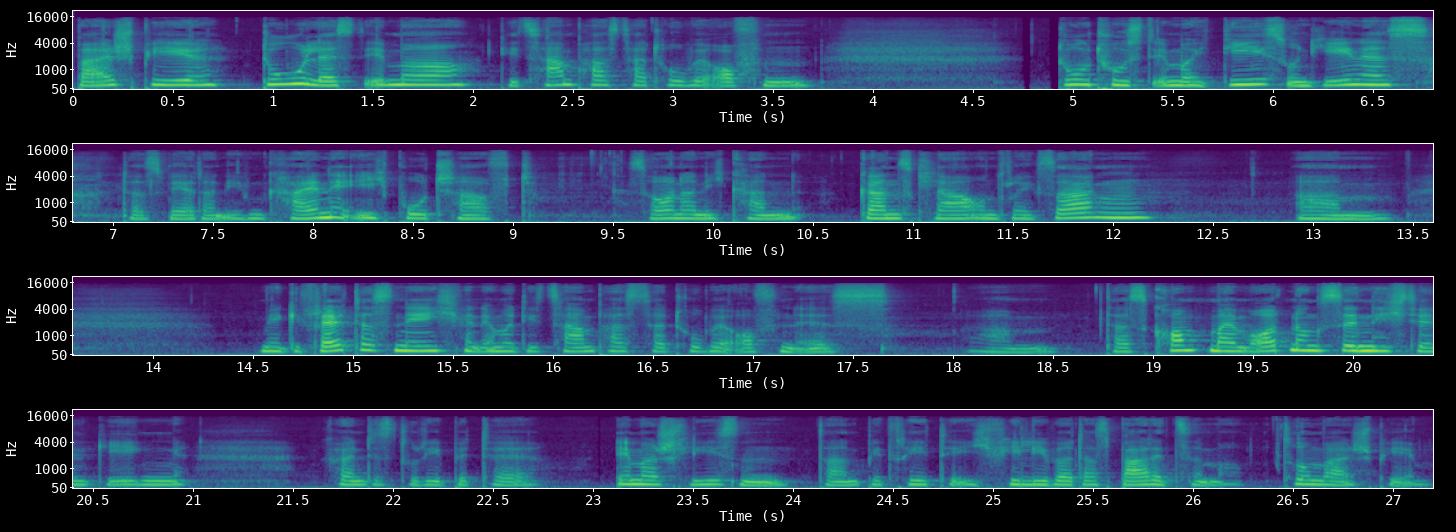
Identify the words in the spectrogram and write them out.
Beispiel, du lässt immer die Zahnpastatube offen. Du tust immer dies und jenes. Das wäre dann eben keine Ich-Botschaft, sondern ich kann ganz klar und ruhig sagen, ähm, mir gefällt das nicht, wenn immer die Zahnpastatube offen ist. Ähm, das kommt meinem Ordnungssinn nicht entgegen. Könntest du die bitte immer schließen, dann betrete ich viel lieber das Badezimmer zum Beispiel.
